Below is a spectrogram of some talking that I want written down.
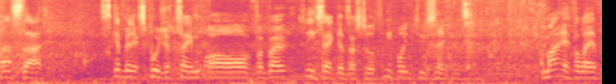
that's that Let's give me an exposure time of about 3 seconds or so 3.2 seconds. I'm at F11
